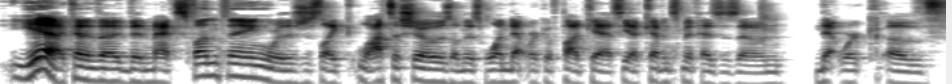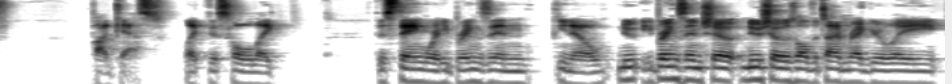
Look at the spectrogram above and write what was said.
Yeah, kind of the the Max Fun thing where there's just like lots of shows on this one network of podcasts. Yeah, Kevin Smith has his own network of podcasts. Like this whole like this thing where he brings in, you know, new he brings in show new shows all the time regularly.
